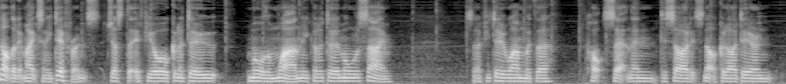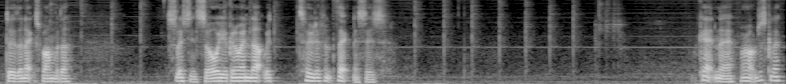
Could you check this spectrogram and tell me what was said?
Not that it makes any difference, just that if you're going to do more than one, you've got to do them all the same. So if you do one with a hot set and then decide it's not a good idea and do the next one with a slitting saw, you're going to end up with two different thicknesses. Getting there. Alright, I'm just going to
